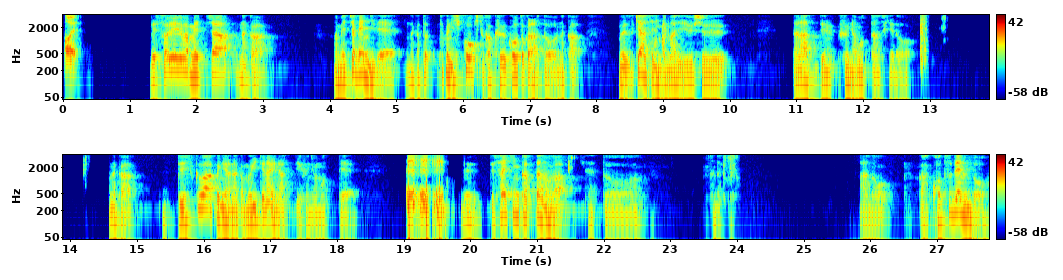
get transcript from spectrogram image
はい。で、それはめっちゃ、なんか、まあ、めっちゃ便利で、なんかと、特に飛行機とか空港とかだと、なんか、ムズキャンセリングマジ優秀だなっていうふうに思ったんですけど、なんか、デスクワークにはなんか向いてないなっていうふうに思って。で、で最近買ったのが、えっと、なんだっけ。あの、あ骨伝導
